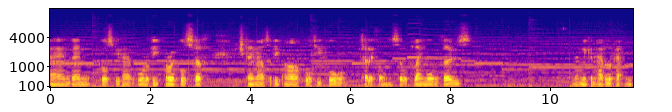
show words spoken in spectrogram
And then of course we have all of the oracle stuff which came out of the R44 telethon. So we'll claim all of those and then we can have a look at them.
